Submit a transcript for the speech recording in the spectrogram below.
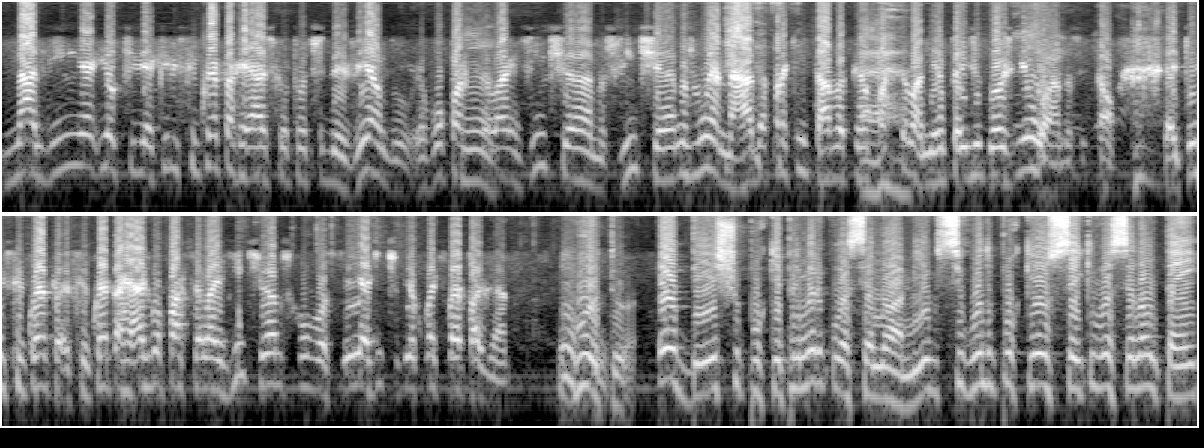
Na linha, e eu queria aqueles 50 reais que eu estou te devendo, eu vou parcelar hum. em 20 anos. 20 anos não é nada para quem estava tendo é. parcelamento aí de 2 mil anos. Então, então 50, 50 reais eu vou parcelar em 20 anos com você e a gente vê como é que vai pagando. Guto, eu deixo porque, primeiro, que você é meu amigo, segundo, porque eu sei que você não tem,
